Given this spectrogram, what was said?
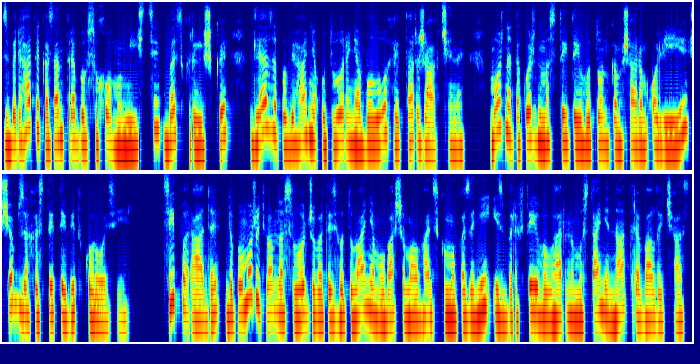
Зберігати казан треба в сухому місці, без кришки, для запобігання утворення вологи та ржавчини. Можна також змастити його тонким шаром олії, щоб захистити від корозії. Ці поради допоможуть вам насолоджуватись готуванням у вашому афганському казані і зберегти його в гарному стані на тривалий час.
